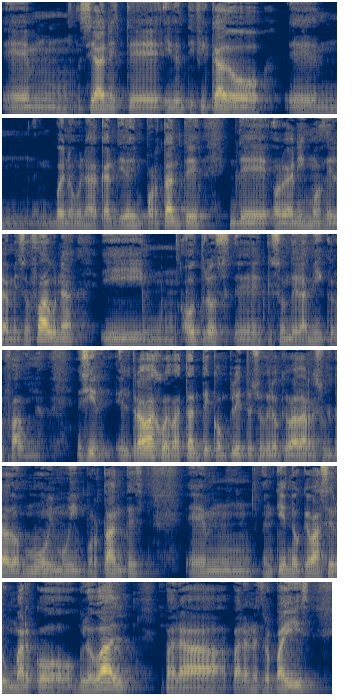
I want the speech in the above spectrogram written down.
Em, se han este, identificado em, bueno, una cantidad importante de organismos de la mesofauna y mm, otros eh, que son de la microfauna. Es decir, el trabajo es bastante completo, yo creo que va a dar resultados muy, muy importantes. Em, entiendo que va a ser un marco global para, nuestro país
